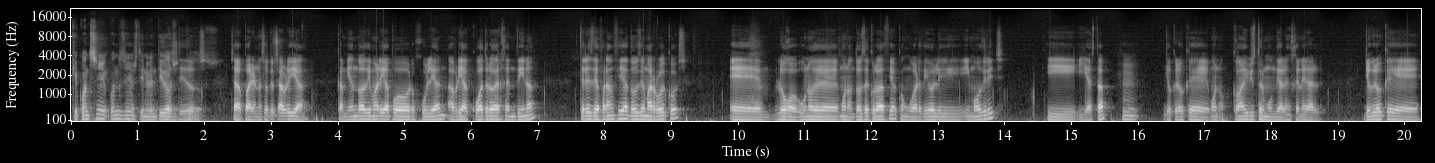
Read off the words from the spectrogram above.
¿Que cuántos, años, ¿Cuántos años tiene? ¿22? 22. O sea, para nosotros habría, cambiando a Di María por Julián, habría cuatro de Argentina, tres de Francia, dos de Marruecos, eh, luego uno de, bueno, dos de Croacia con Guardiol y, y Modric y, y ya está. Mm. Yo creo que, bueno, como habéis visto el Mundial en general, yo creo que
